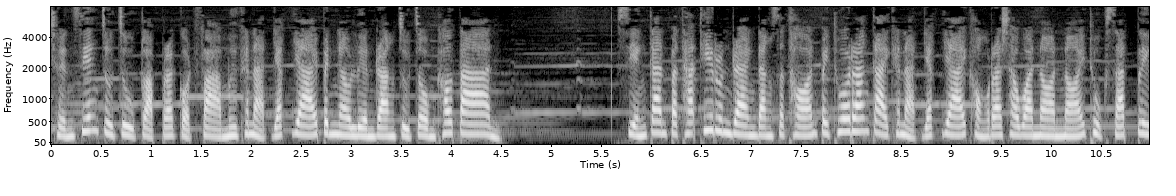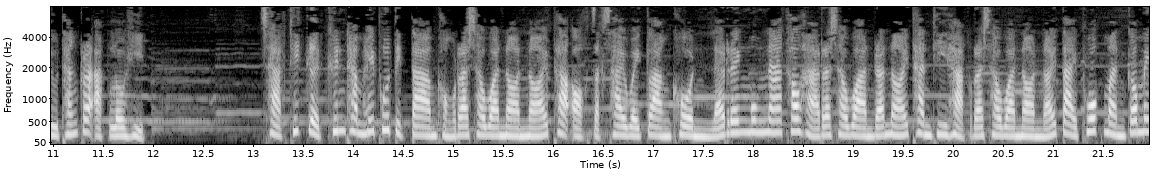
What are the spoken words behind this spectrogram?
เฉินเซี่ยงจู่ๆกลับปรากฏฝ่ามือขนาดยักษ์ย้ายเป็นเงาเลือนรางจู่โจมเข้าต้าน เสียงการประทะที่รุนแรงดังสะท้อนไปทั่วร่างกายขนาดยักษ์ย้ายของราชาวานอนน้อยถูกซัดปลิวทั้งกระอักโลหิต ฉากที่เกิดขึ้นทำให้ผู้ติดตามของราชาวานอนน้อยพลาออกจากชายวัยกลางคน และเร่งมุ่งหน้าเข้าหาราชาวานระน้อยทันทีหากราชาวานอนน้อยตายพวกมันก็ไม่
